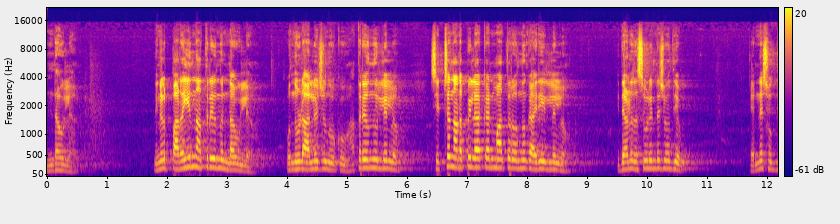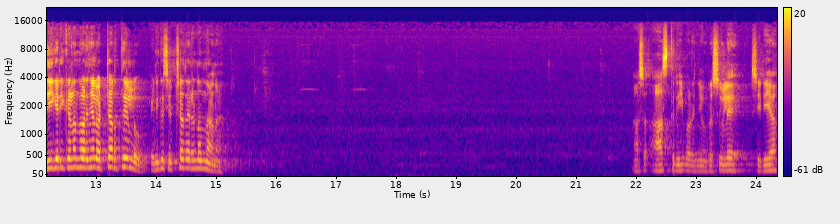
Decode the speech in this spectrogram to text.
ഉണ്ടാവില്ല. നിങ്ങൾ പറയുന്ന അത്രയൊന്നും ഉണ്ടാവില്ല. ഒന്നുകൂടെ ആലോചിച്ച് നോക്കൂ. അത്രയൊന്നും ഇല്ലല്ലോ. ശിക്ഷ നടപ്പിലാക്കാൻ മാത്രം ഒന്നും കാര്യമില്ലല്ലോ. ഇതാണ് റസൂലിന്റെ ചോദ്യം. എന്നെ ശുദ്ധീകരിക്കണം എന്ന് പറഞ്ഞാൽ ഒറ്റ അർത്ഥമേ ഉള്ളൂ. എനിക്ക് ശിക്ഷ തരണം എന്നാണ്. ആ സ്ത്രീ പറഞ്ഞു റസൂലെ ശരിയാ.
